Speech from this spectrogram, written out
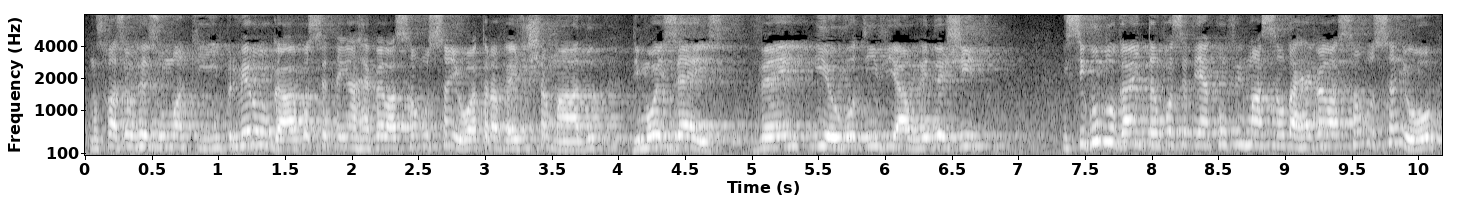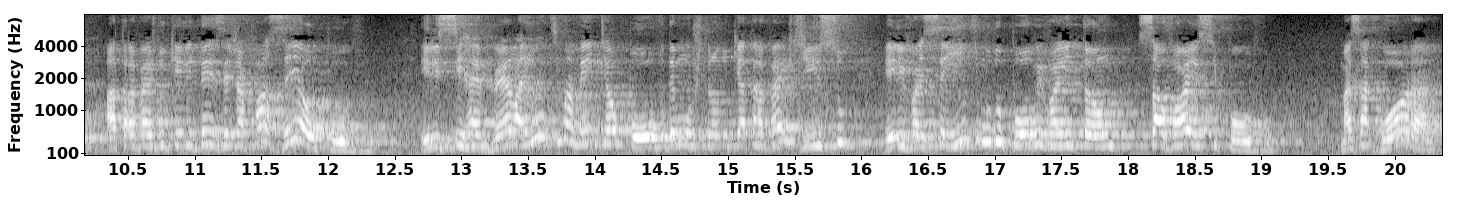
Vamos fazer um resumo aqui. Em primeiro lugar, você tem a revelação do Senhor através do chamado de Moisés: Vem e eu vou te enviar o rei do Egito. Em segundo lugar, então, você tem a confirmação da revelação do Senhor através do que ele deseja fazer ao povo. Ele se revela intimamente ao povo, demonstrando que através disso ele vai ser íntimo do povo e vai então salvar esse povo. Mas agora,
